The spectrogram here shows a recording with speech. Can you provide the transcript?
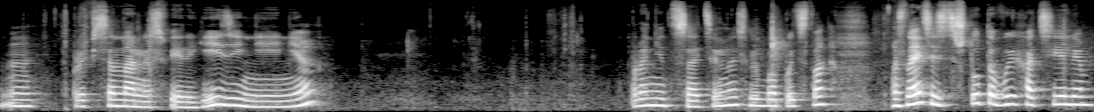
в профессиональной сфере единение, проницательность, любопытство. Знаете, что-то вы хотели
